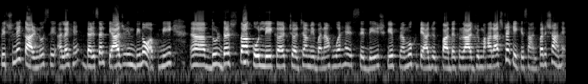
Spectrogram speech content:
पिछले कारणों से अलग है। दरअसल प्याज इन दिनों अपनी दुर्दशा को लेकर चर्चा में बना हुआ है। इससे देश के प्रमुख प्याज उत्पादक राज्य महाराष्ट्र के किसान परेशान है।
